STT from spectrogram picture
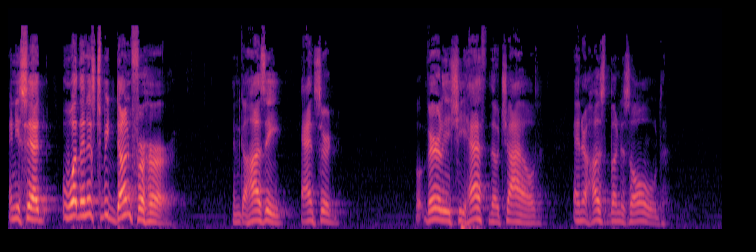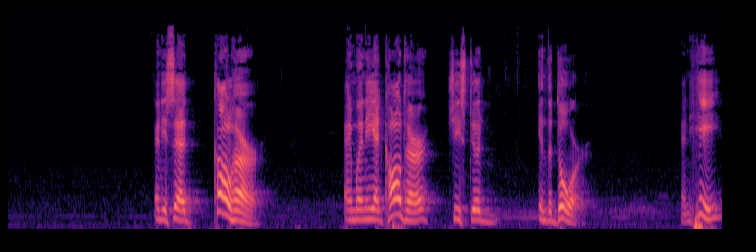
And he said, What then is to be done for her? And Gehazi answered, Verily she hath no child, and her husband is old. And he said, Call her. And when he had called her, she stood in the door. And he,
